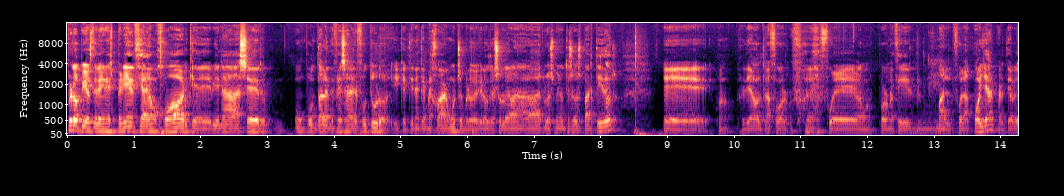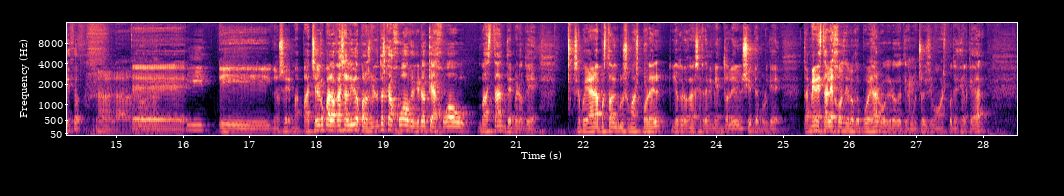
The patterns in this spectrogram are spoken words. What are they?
propios de la inexperiencia de un jugador que viene a ser un puntal en defensa en el futuro y que tiene que mejorar mucho, pero que creo que solo le van a dar los minutos de los partidos. Eh, bueno, el día de Old Trafford fue, fue, vamos, por no decir mal, fue la polla el partido que hizo. Ah, la- Eh, y, no sé, Pacheco para lo que ha salido, para los minutos que ha jugado, que creo que ha jugado bastante, pero que se podría haber apostado incluso más por él. Yo creo que en ese rendimiento le doy un 7 porque también está lejos de lo que puede dar, porque creo que tiene muchísimo más potencial que dar.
